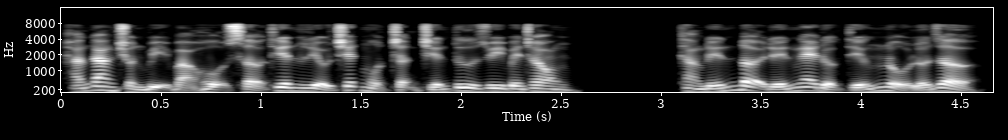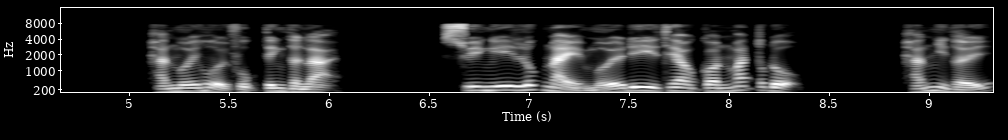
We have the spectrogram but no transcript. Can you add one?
Hắn đang chuẩn bị bảo hộ sở thiên liều chết một trận chiến tư duy bên trong. Thằng đến đợi đến nghe được tiếng nổ lớn giờ, hắn mới hồi phục tinh thần lại. Suy nghĩ lúc này mới đi theo con mắt tốc độ. Hắn nhìn thấy,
